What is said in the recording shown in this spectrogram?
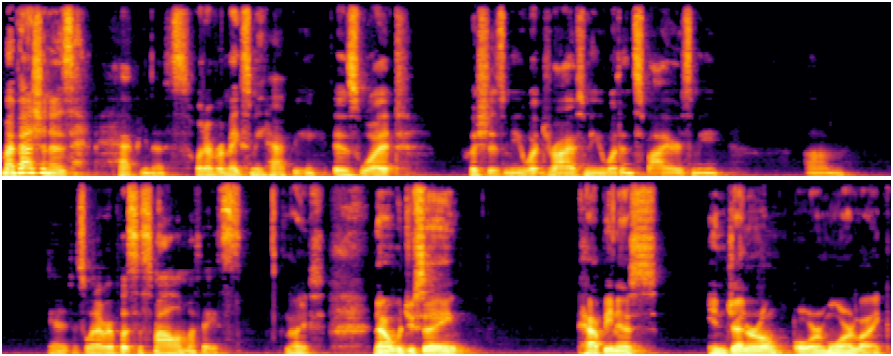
My passion is happiness. Whatever makes me happy is what pushes me, what drives me, what inspires me. Um, yeah, just whatever puts a smile on my face. Nice. Now, would you say happiness in general or more like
